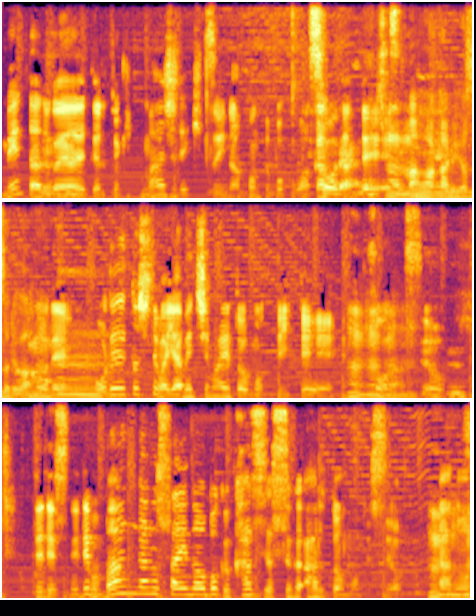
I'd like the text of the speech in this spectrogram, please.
メンタルがやられてる時ってマジできついな、本当僕分かったんで、そうだよねうん、まあわかるよ、それは。もうね、うん俺としてはやめちまえと思っていて、うんうんうんそうなんですよ。うんでですね、でも漫画の才能僕数やすぐあると思うんですよ。うんあのね。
